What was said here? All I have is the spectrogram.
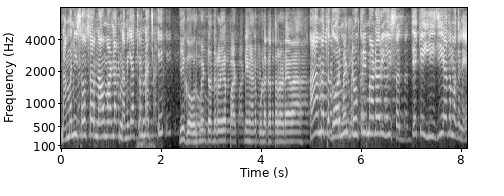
ನಮ್ಮನಿ ಸಂಸಾರ ನಾವು ಮಾಡ್ಲಾಕ್ ನಮಗೆ ಹತ್ರ ನಾಚಿಕೆ? ಈ ಗೌರ್ಮೆಂಟ್ ಅಂದ್ರೆ ಪಟ್ನೆ ಹೆಣ್ಣು ಕೊಡ್ಲಕತ್ತಾರ ಅಡ್ಯಾವ ಆ ಮತ್ತ ಗೌರ್ಮೆಂಟ್ ನೌಕರಿ ಮಾಡೋರಿಗೆ ಈ ಸದ್ಯಕ್ಕೆ ಈಜಿ ಅದ ಮಗನೇ.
